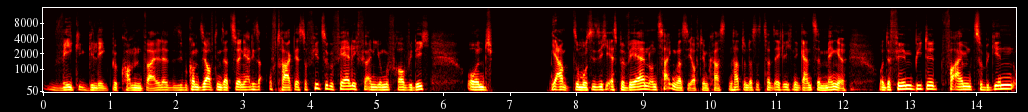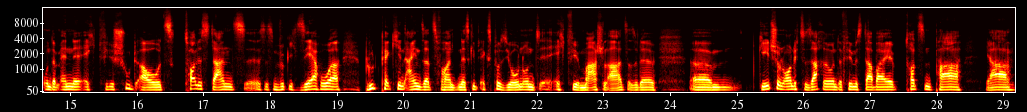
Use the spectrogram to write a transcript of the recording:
Weg gelegt bekommt, weil sie bekommt sehr oft den Satz zu hören, ja, dieser Auftrag, der ist doch viel zu gefährlich für eine junge Frau wie dich. Und ja, so muss sie sich erst bewähren und zeigen, was sie auf dem Kasten hat. Und das ist tatsächlich eine ganze Menge. Und der Film bietet vor allem zu Beginn und am Ende echt viele Shootouts, tolle Stunts. Es ist ein wirklich sehr hoher Blutpäckchen-Einsatz vorhanden. Es gibt Explosionen und echt viel Martial Arts. Also der ähm, geht schon ordentlich zur Sache und der Film ist dabei trotz ein paar ja,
